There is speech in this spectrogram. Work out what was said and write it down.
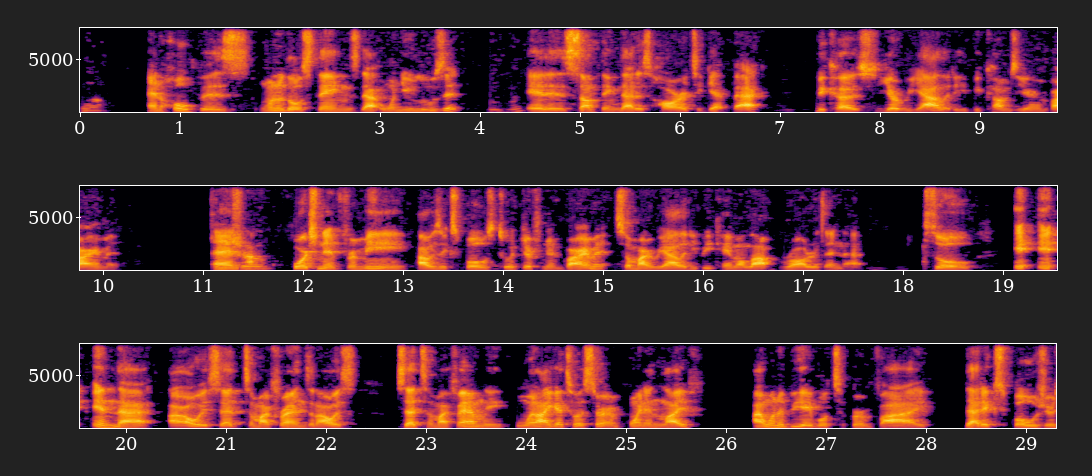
Wow. And hope is one of those things that when you lose it, Mm-hmm. it is something that is hard to get back because your reality becomes your environment. And fortunate for me, I was exposed to a different environment, so my reality became a lot broader than that. So in, in, in that, I always said to my friends and I always said to my family, when I get to a certain point in life, I want to be able to provide that exposure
